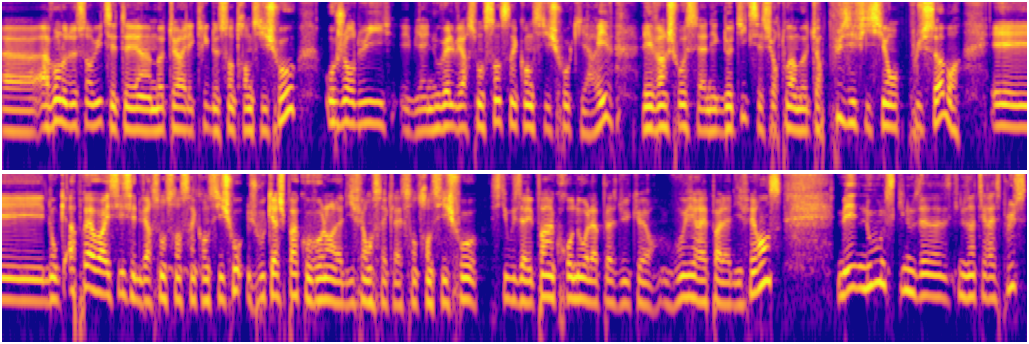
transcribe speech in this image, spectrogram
Euh, avant le 208, c'était un moteur électrique de 136 chevaux. Aujourd'hui, eh bien, une nouvelle version 156 chevaux qui arrive. Les 20 chevaux, c'est anecdotique, c'est surtout un moteur plus efficient, plus sobre. Et donc, après avoir essayé cette version 156 chevaux, je vous cache pas qu'au volant, la différence avec la 136 chevaux, si vous n'avez pas un chrono à la place du cœur, vous verrez pas la différence. Mais nous, ce qui nous, ce qui nous intéresse plus,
